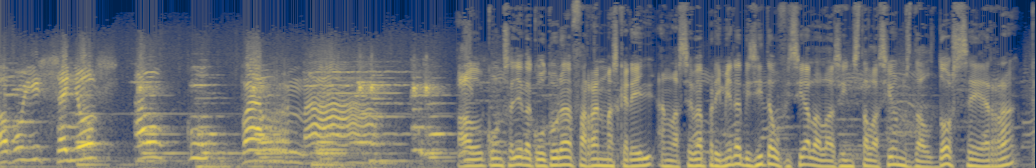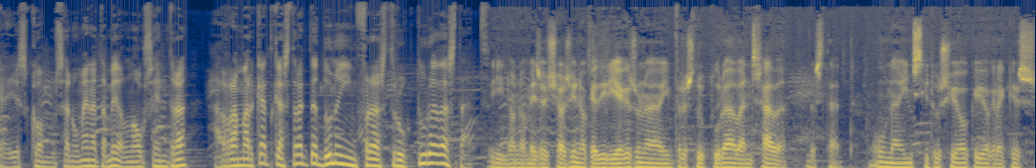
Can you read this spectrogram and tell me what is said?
Avui, senyors, el governar. El conseller de Cultura, Ferran Mascarell, en la seva primera visita oficial a les instal·lacions del 2CR, que és com s'anomena també el nou centre, ha remarcat que es tracta d'una infraestructura d'estat. I no només això, sinó que diria que és una infraestructura avançada d'estat. Una institució que jo crec que és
